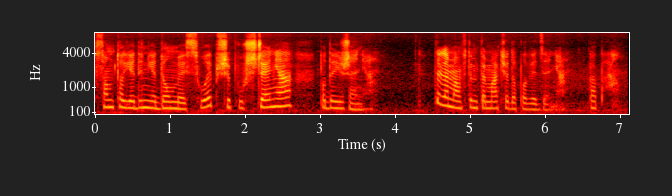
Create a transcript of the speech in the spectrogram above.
Są to jedynie domysły, przypuszczenia, podejrzenia. Tyle mam w tym temacie do powiedzenia. Pa, pa.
